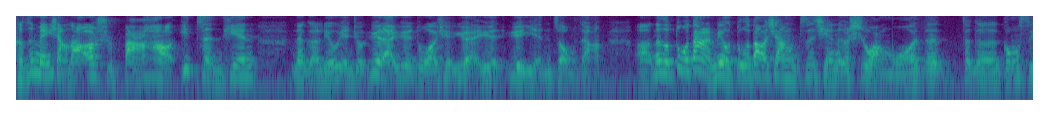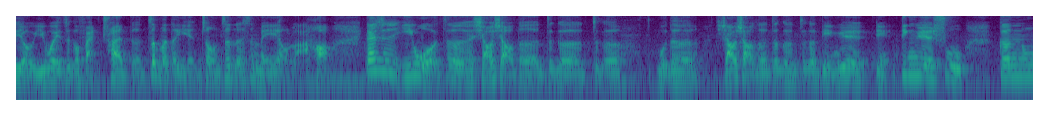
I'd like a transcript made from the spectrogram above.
可是没想到二十八号一整天，那个留言就越来越多，而且越来越越严重，这样。呃，那个多当然没有多到像之前那个视网膜的这个公司有一位这个反串的这么的严重，真的是没有啦哈。但是以我这小小的这个这个我的小小的这个这个点阅点订阅数，跟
